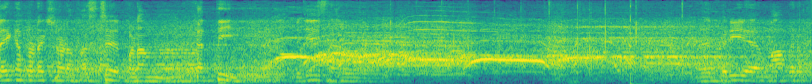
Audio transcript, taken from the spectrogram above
லைகா ப்ரொடக்ஷனோட ஃபர்ஸ்ட் படம் கத்தி விஜய் சார் அது பெரிய மாபெரும்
